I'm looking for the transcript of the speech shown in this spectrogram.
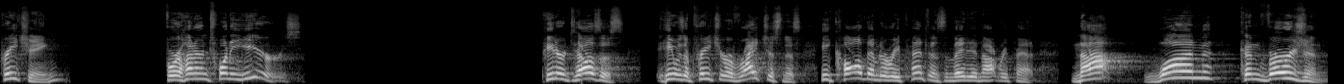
preaching for 120 years. Peter tells us he was a preacher of righteousness. He called them to repentance and they did not repent. Not one conversion.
